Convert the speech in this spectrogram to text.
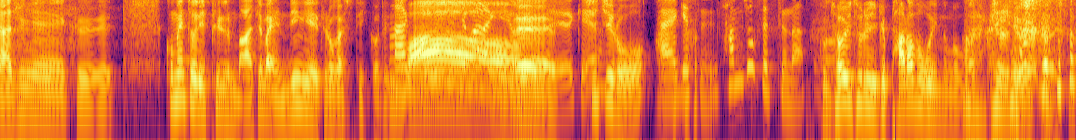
나중에 그 commentary 필름 마지막 엔딩에 들어갈 수도 있거든요. 아. 그 해바라기요. 네, 이렇게. CG로. 알겠습니다. 3종 세트나. 그럼 저희 둘은 이렇게 바라보고 있는 건가요? 그렇죠, 그렇죠, 그렇죠.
